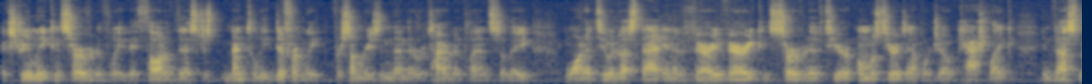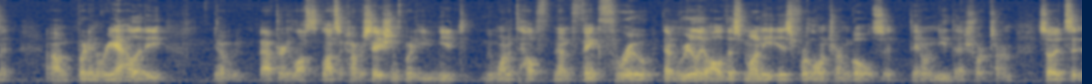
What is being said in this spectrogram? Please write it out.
extremely conservatively. They thought of this just mentally differently for some reason than their retirement plans. So they wanted to invest that in a very, very conservative, to your almost to your example, Joe, cash like investment. Um, but in reality, you know, after lots, lots of conversations, but you needed to, we wanted to help them think through that really all of this money is for long term goals. It, they don't need that short term. So it's a,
